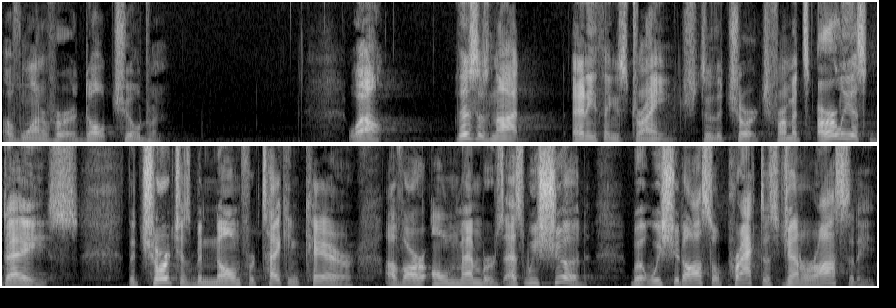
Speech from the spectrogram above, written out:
of one of her adult children. Well, this is not anything strange to the church. From its earliest days, the church has been known for taking care of our own members, as we should, but we should also practice generosity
